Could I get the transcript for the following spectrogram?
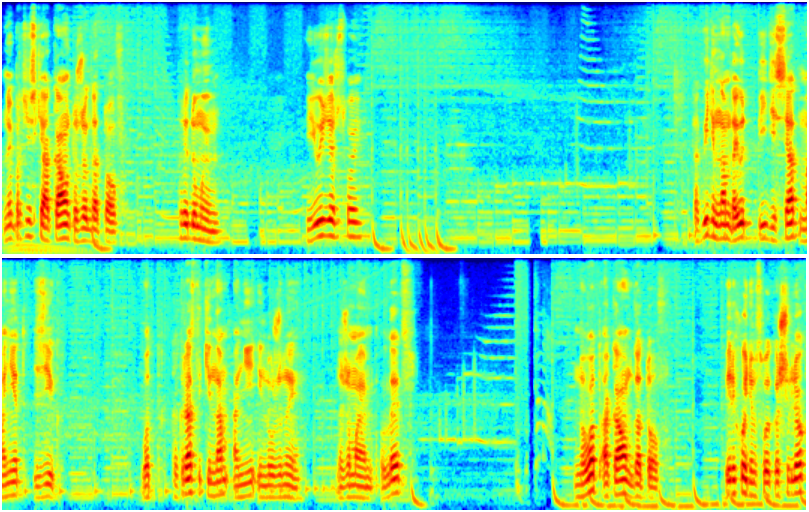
Ну и практически аккаунт уже готов. Придумаем юзер свой. Как видим, нам дают 50 монет ZIG. Вот как раз таки нам они и нужны. Нажимаем Let's. Ну вот, аккаунт готов. Переходим в свой кошелек.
